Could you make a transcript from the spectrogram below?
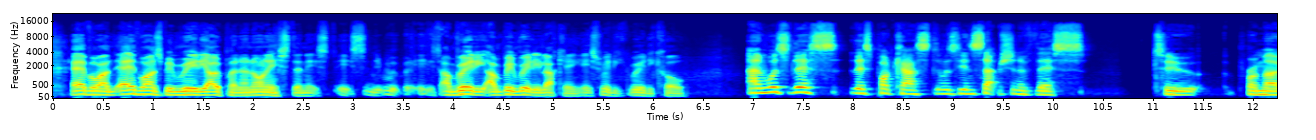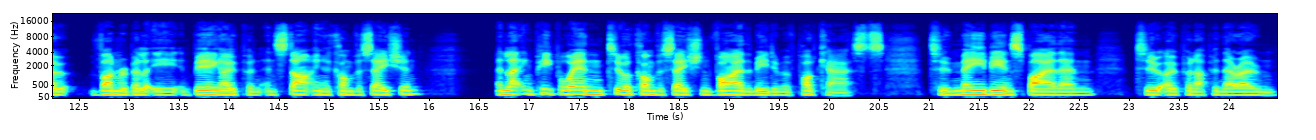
Everyone, everyone's been really open and honest, and it's it's. it's I'm really, I've been really lucky. It's really, really cool. And was this this podcast was the inception of this to promote vulnerability and being open and starting a conversation and letting people into a conversation via the medium of podcasts to maybe inspire them to open up in their own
